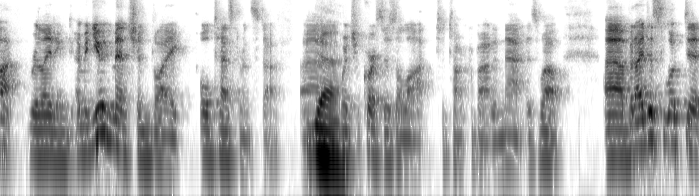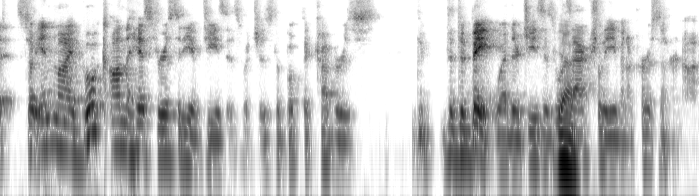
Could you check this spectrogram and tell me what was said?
lot relating." I mean, you had mentioned like Old Testament stuff, uh, Yeah. which of course there's a lot to talk about in that as well. Uh, but I just looked at so in my book on the historicity of Jesus, which is the book that covers the, the debate whether Jesus was Yeah. actually even a person or not.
